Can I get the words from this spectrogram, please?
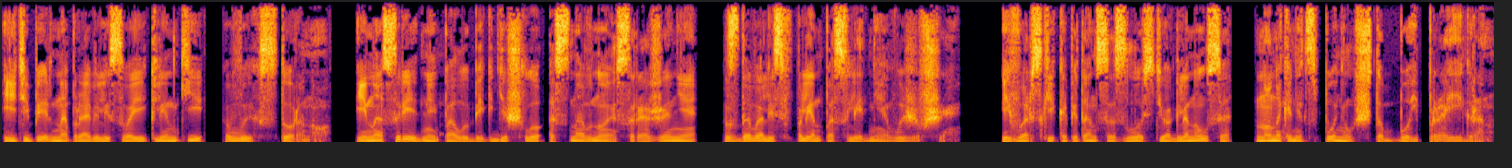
и теперь направили свои клинки в их сторону. И на средней палубе, где шло основное сражение, сдавались в плен последние выжившие. Иварский капитан со злостью оглянулся, но, наконец, понял, что бой проигран.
